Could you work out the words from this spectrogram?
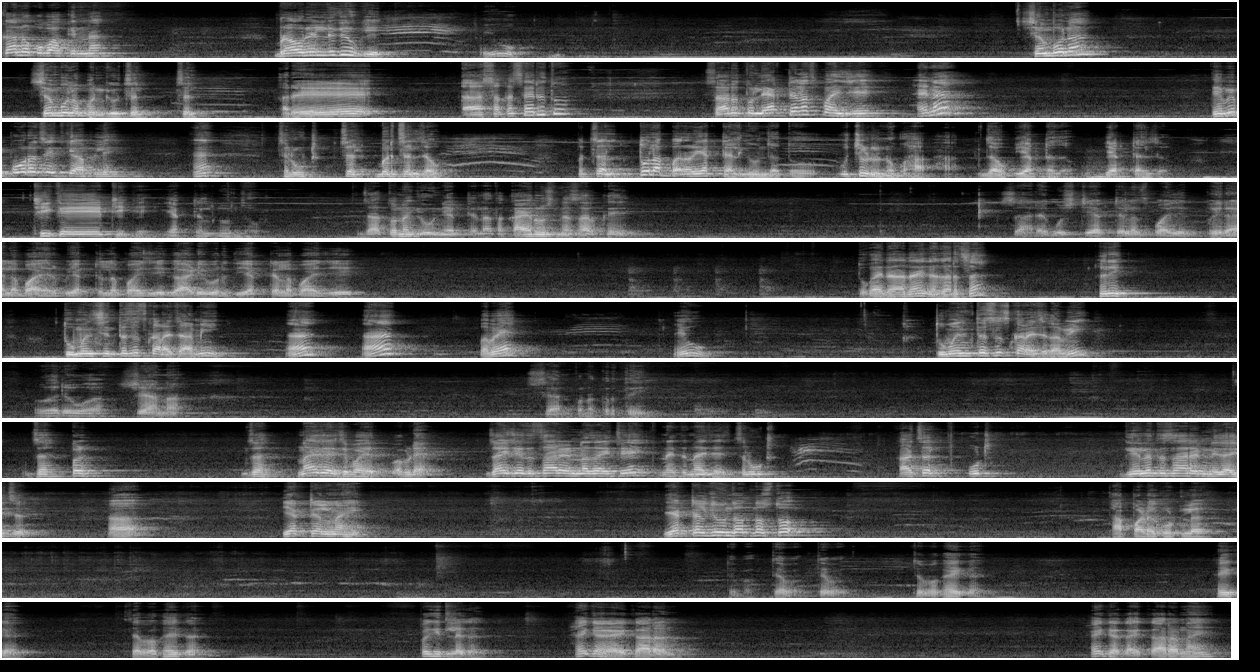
का नको बाकींना? ब्राउनीला घेऊ की? अयो शंभूला? शंभूला पण घेऊ चल चल. अरे असा कसा आहे रे तू? सर तुला एकट्यालाच पाहिजे है ना? हे बी पोरच आहेत की आपले हां? चल उठ चल बरं चल जाऊ. पण चल तुला बरं एकट्याला घेऊन जातो. उचलू नको हा हा जाऊ एकटा जाऊ एकट्याला जाऊ. ठीक आहे ठीक आहे एकट्याला घेऊन जाऊ. जातो ना घेऊन एकट्याला. आता काय रुसण्यासारखं आहे? साऱ्या गोष्टी एकट्यालाच पाहिजेत. फिरायला बाहेर एकट्याला पाहिजे गाडीवरती एकट्याला पाहिजे. तो काय दादा आहे का घरचा? अरे तू म्हणशील तसंच करायचं आम्ही. हां? हां? बाबा? येऊ. तू म्हण तसंच करायचं का मी अरे वा शहाणा. शहाणपणा करते जा पळ. जा. नाही जायचं बाहेर बाबड्या. जायचे तर चालेल ना जायचे नाही तर नाही जायचं. चल उठ. हा चल उठ. गेलं तर साऱ्यांनी जायचं. हां. एकट्याला नाही. एकट्याला घेऊन जात नसतो. थापाडं कुठलं? ते बघ ते बघ ते बघ ते बघ आहे का? आहे का? ते बघ आहे का? बघितलं का? आहे का काय कारण? आहे का काय कारण आहे?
